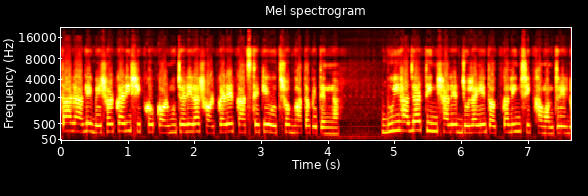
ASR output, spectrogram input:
তার আগে বেসরকারি শিক্ষক কর্মচারীরা সরকারের কাছ থেকে উৎসব ভাতা পেতেন না। দুই হাজার তিন সালের জুলাইয়ে তৎকালীন শিক্ষামন্ত্রী ড।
